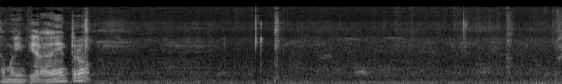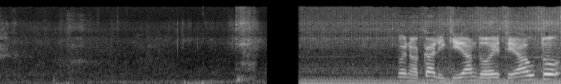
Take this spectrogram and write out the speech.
Vamos a limpiar adentro. Bueno, acá liquidando este auto,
